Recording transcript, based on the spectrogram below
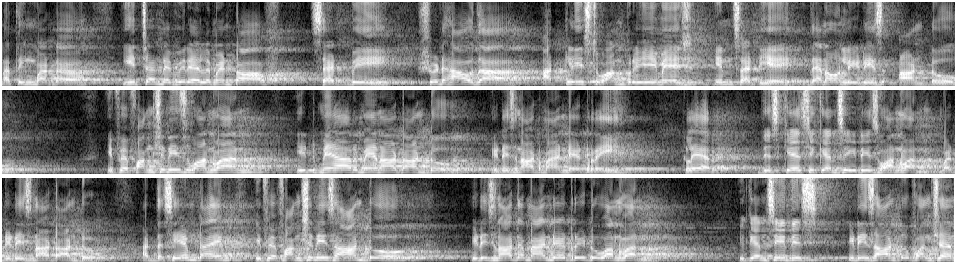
Nothing but uh, each and every element of set B should have the at least one pre-image in set A. Then only it is onto. If a function is 1 1, it may or may not onto. It is not mandatory. Clear? This case you can see it is 1 1, but it is not onto. At the same time, if a function is onto, it is not a mandatory to 1 1. You can see this, it is onto function,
